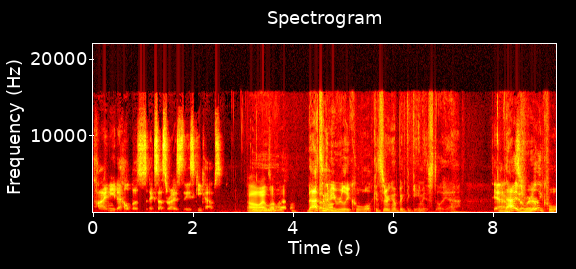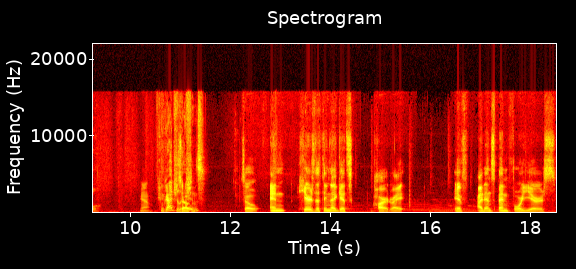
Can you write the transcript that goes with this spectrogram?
Tiny to help us accessorize these keycaps. Oh, I love Ooh. that. That's That's gonna be really cool, considering how big the game is still. Yeah, Yeah, that is so really cool. yeah Congratulations. So, and here's the thing that gets hard, right? If I didn't spend four years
